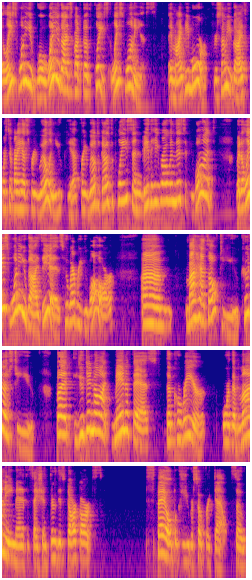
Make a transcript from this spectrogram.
at least one of you, well, one of you guys is about to go to the police. At least one is. It might be more for some of you guys. Of course, everybody has free will, and you have free will to go to the police and be the hero in this if you want. But at least one of you guys is, whoever you are. Um, my hat's off to you. Kudos to you. But you did not manifest the career or the money manifestation through this dark arts spell because you were so freaked out. So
